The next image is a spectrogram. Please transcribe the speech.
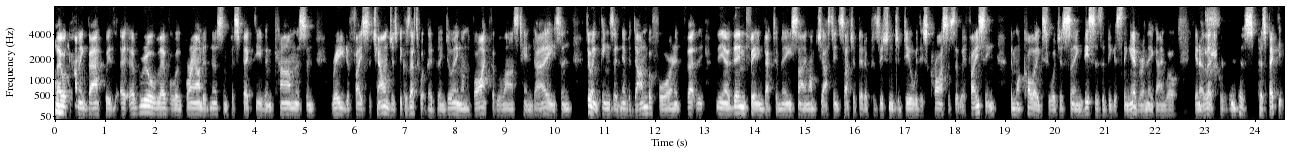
they hmm. were coming back with a, a, real level of groundedness and perspective and calmness and ready to face the challenges because that's what they'd been doing on the bike for the last 10 days and doing things they'd never done before. And it, that, you know, them feeding back to me saying, I'm just in such a better position to deal with this crisis that we're facing than my colleagues who are just seeing this as the biggest thing ever. And they're going, well, you know, let's put it in pers- perspective.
